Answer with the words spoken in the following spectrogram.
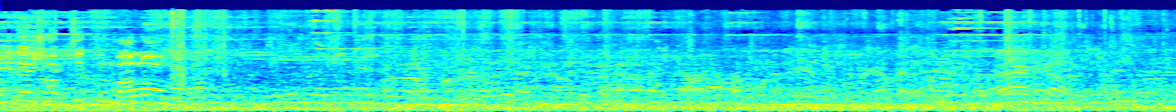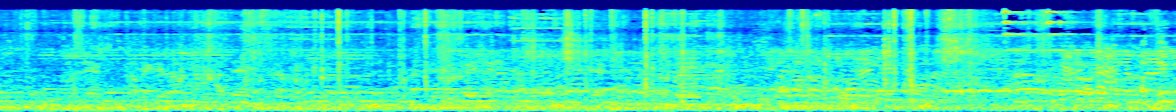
এটাই সবচেয়ে তুমি ভালো আমার দিব?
